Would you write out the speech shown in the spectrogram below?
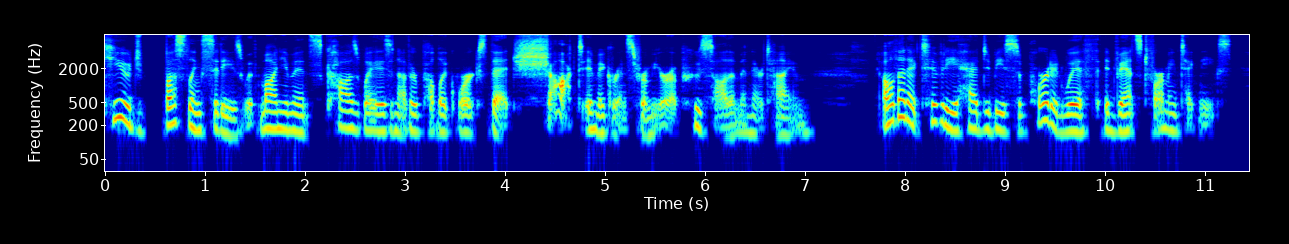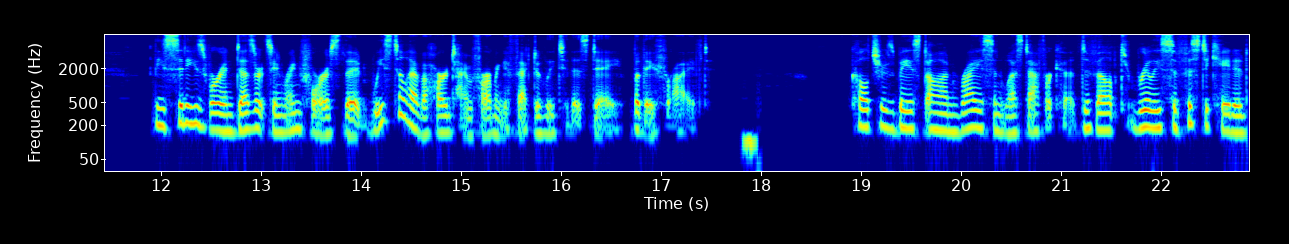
Huge, bustling cities with monuments, causeways, and other public works that shocked immigrants from Europe who saw them in their time. All that activity had to be supported with advanced farming techniques. These cities were in deserts and rainforests that we still have a hard time farming effectively to this day, but they thrived. Cultures based on rice in West Africa developed really sophisticated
